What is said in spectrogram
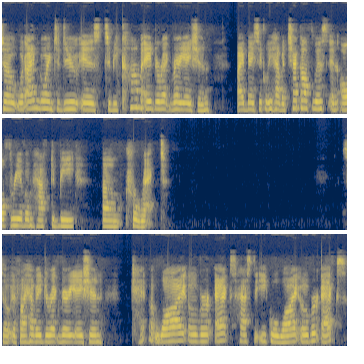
So what I'm going to do is to become a direct variation, I basically have a checkoff list and all three of them have to be um, correct. So if I have a direct variation, y over x has to equal y over x,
